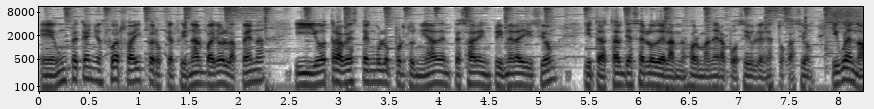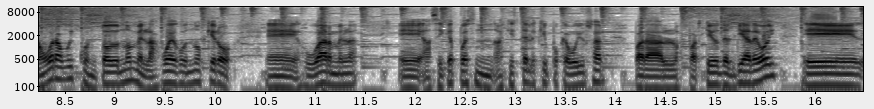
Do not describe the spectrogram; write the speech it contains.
eh, un pequeño esfuerzo ahí, pero que al final valió la pena y otra vez tengo la oportunidad de empezar en primera división y tratar de hacerlo de la mejor manera posible en esta ocasión. Y bueno, ahora voy con todo, no me la juego, no quiero eh, jugármela. Eh, así que pues mm, aquí está el equipo que voy a usar para los partidos del día de hoy. Eh,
